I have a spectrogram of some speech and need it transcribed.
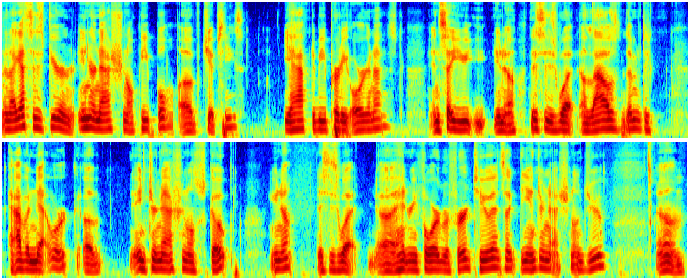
and I guess if you're an international people of gypsies, you have to be pretty organized, and so you you know this is what allows them to have a network of international scope. You know, this is what uh, Henry Ford referred to as like the international Jew. Um,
